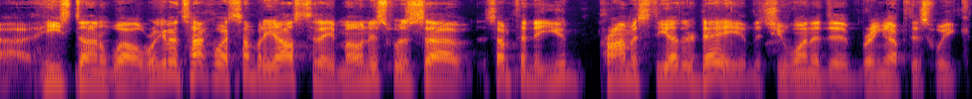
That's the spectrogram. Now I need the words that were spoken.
Uh, he's done well. We're going to talk about somebody else today, Moan. This was uh, something that you promised the other day that you wanted to bring up this week.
